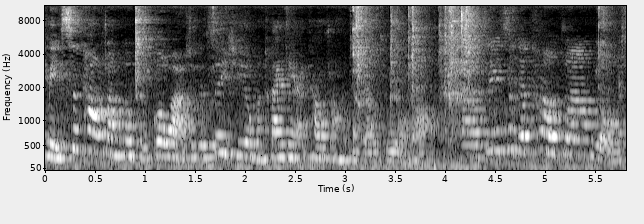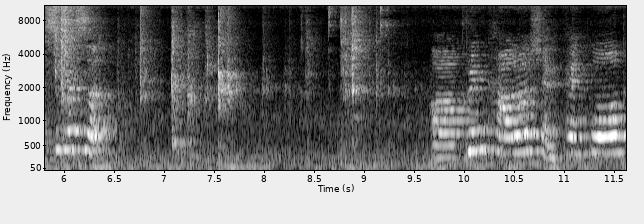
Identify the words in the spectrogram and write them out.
每次套装都不够啊，所以这一期我们带进来套装会比较多哈。啊，这一次的套装有四个色，啊，cream color、champagne gold、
